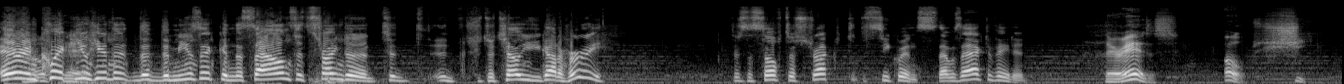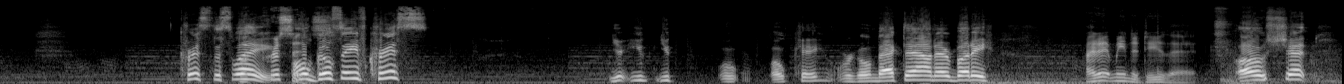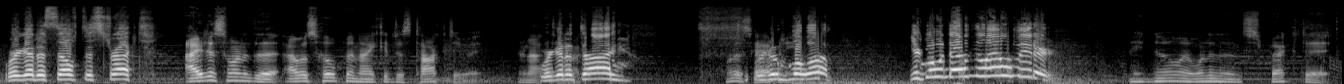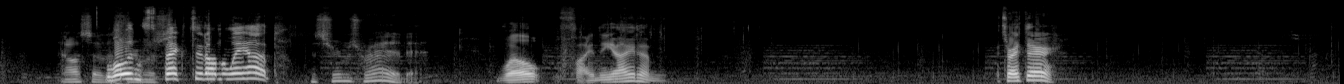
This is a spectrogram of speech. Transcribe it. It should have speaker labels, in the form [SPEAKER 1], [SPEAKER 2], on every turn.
[SPEAKER 1] Aaron, quick! You hear the, the, the music and the sounds? It's trying to to to tell you you gotta hurry. There's a self-destruct sequence that was activated.
[SPEAKER 2] There is. Oh, she.
[SPEAKER 1] Chris, this way.
[SPEAKER 2] Chris
[SPEAKER 1] oh, go save Chris. You you you. oh, Okay, we're going back down, everybody.
[SPEAKER 2] I didn't mean to do that.
[SPEAKER 1] Oh shit, we're gonna self-destruct.
[SPEAKER 2] I just wanted to. I was hoping I could just talk to it. Or not.
[SPEAKER 1] We're gonna
[SPEAKER 2] talk.
[SPEAKER 1] die.
[SPEAKER 2] What is
[SPEAKER 1] We're
[SPEAKER 2] happening?
[SPEAKER 1] gonna blow up. You're going down the elevator.
[SPEAKER 2] I know. I wanted to inspect it. Also,
[SPEAKER 1] We'll
[SPEAKER 2] room was-
[SPEAKER 1] inspect it on the way up.
[SPEAKER 2] This room's red.
[SPEAKER 1] Well, find the item. It's right there.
